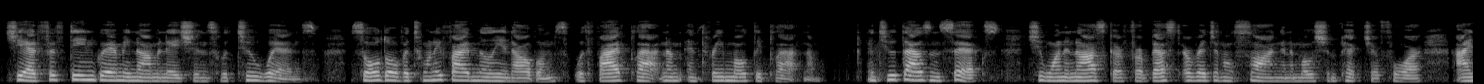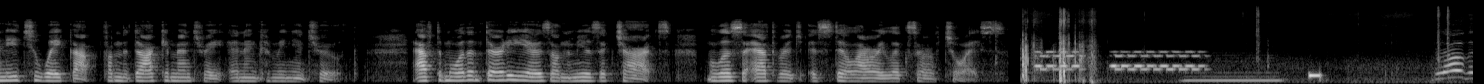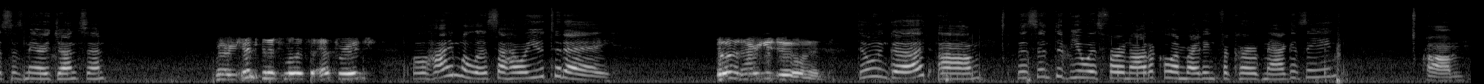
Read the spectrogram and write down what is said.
she had 15 Grammy nominations with two wins, sold over 25 million albums with five platinum and three multi platinum. In 2006, she won an Oscar for Best Original Song in a Motion Picture for I Need to Wake Up from the documentary An Inconvenient Truth. After more than 30 years on the music charts, Melissa Etheridge is still our elixir of choice. Hello, this is Mary Johnson. Mary Jensen, it's Melissa Etheridge. Well, hi, Melissa. How are you today? Good. How are you doing? Doing good. Um, this interview is for an article I'm writing for Curve Magazine. Um,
